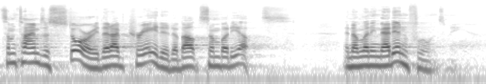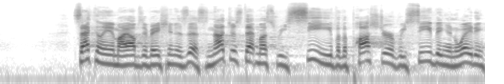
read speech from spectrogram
sometimes a story that I've created about somebody else, and I'm letting that influence me. Secondly, in my observation is this not just that must receive, or the posture of receiving and waiting,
